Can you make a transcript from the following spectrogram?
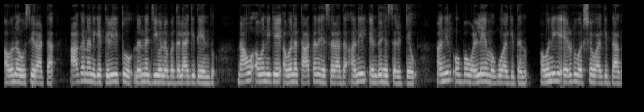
ಅವನ ಉಸಿರಾಟ. ಆಗ ನನಗೆ ತಿಳಿಯಿತು, ನನ್ನ ಜೀವನ ಬದಲಾಗಿದೆ ಎಂದು. ನಾವು ಅವನಿಗೆ ಅವನ ತಾತನ ಹೆಸರಾದ ಅನಿಲ್ ಎಂದು ಹೆಸರಿಟ್ಟೆವು. ಅನಿಲ್ ಒಬ್ಬ ಒಳ್ಳೆಯ ಮಗುವಾಗಿದ್ದನು. ಅವನಿಗೆ ಎರಡು ವರ್ಷವಾಗಿದ್ದಾಗ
